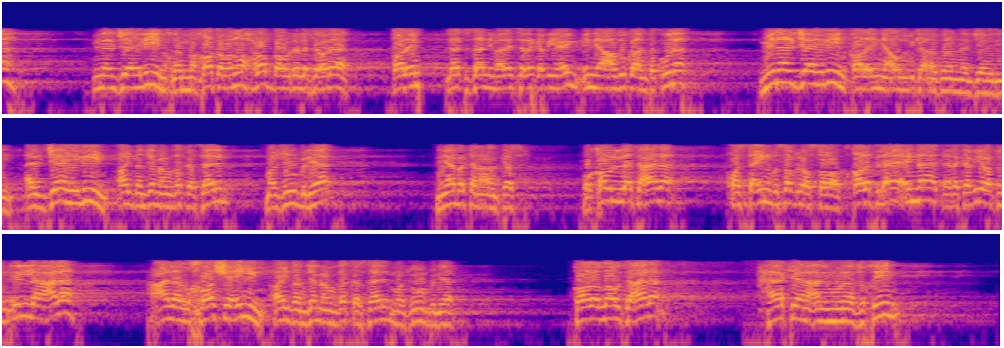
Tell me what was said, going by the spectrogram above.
من الجاهلين لما خاطب نوح ربه جل في علاه قال إن لا تسألني ما ليس لك به علم إني أعوذك أن تكون من الجاهلين. قال إني أعوذ بك أن أكون من الجاهلين. الجاهلين أيضا جمع مذكر سالم مجرور بالياء نيابة عن الكسر. وقول الله تعالى واستعينوا بالصبر والصلاة قال في الآية إنها لكبيرة إلا على على الخاشعين أيضا جمع مذكر سالم مجرور بالياء. قال الله تعالى حاكيا عن المنافقين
